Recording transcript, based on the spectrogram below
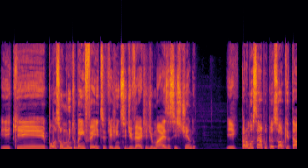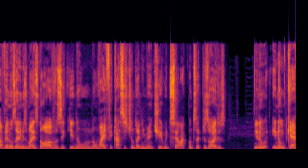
e que, pô, são muito bem feitos, que a gente se diverte demais assistindo. E pra mostrar pro pessoal que tá vendo os animes mais novos e que não, não vai ficar assistindo anime antigo de sei lá quantos episódios, e não, e não quer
